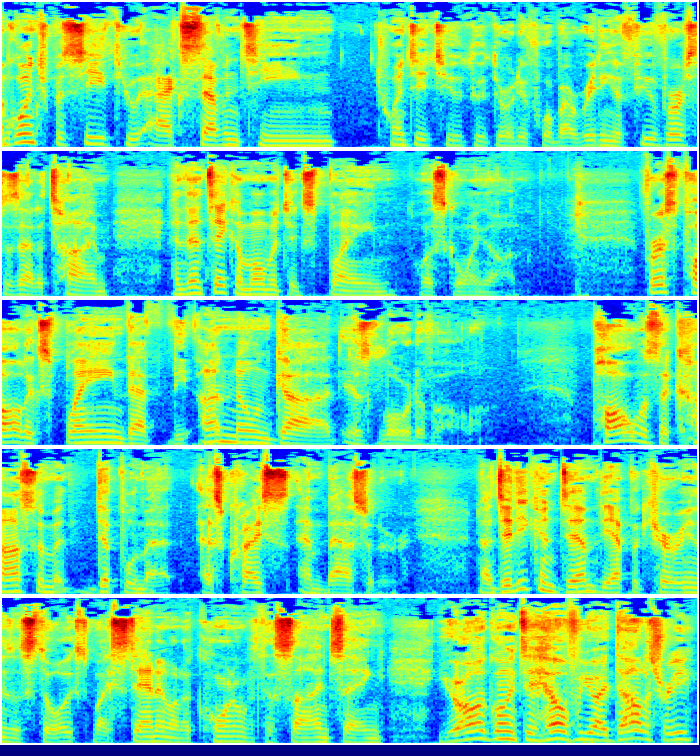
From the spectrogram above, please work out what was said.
I'm going to proceed through Acts 17, 22 through 34 by reading a few verses at a time and then take a moment to explain what's going on. First, Paul explained that the unknown God is Lord of all. Paul was a consummate diplomat as Christ's ambassador. Now, did he condemn the Epicureans and Stoics by standing on a corner with a sign saying, You're all going to hell for your idolatry?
